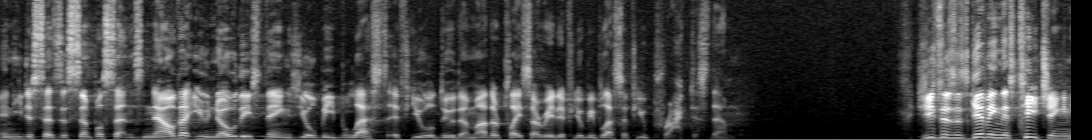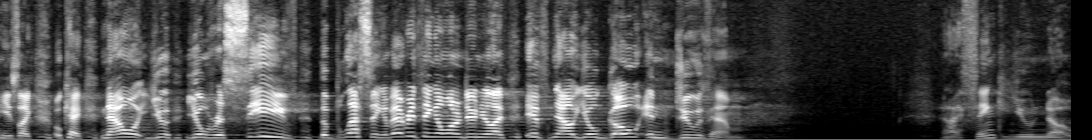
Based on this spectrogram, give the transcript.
and he just says this simple sentence Now that you know these things, you'll be blessed if you will do them. Other place I read, if you'll be blessed if you practice them. Jesus is giving this teaching, and he's like, okay, now you, you'll receive the blessing of everything I want to do in your life if now you'll go and do them. And I think you know.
